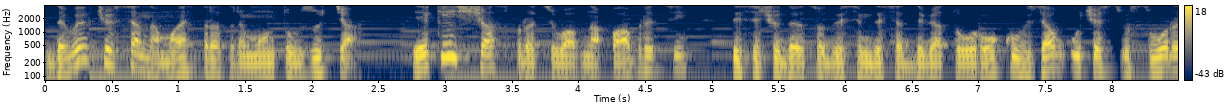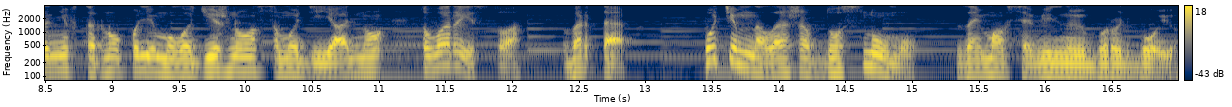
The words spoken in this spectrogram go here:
де вивчився на майстра з ремонту взуття. Якийсь час працював на фабриці. 1989 року взяв участь у створенні в Тернополі молодіжного самодіяльного товариства Вертеп. Потім належав до СНУМу, займався вільною боротьбою.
